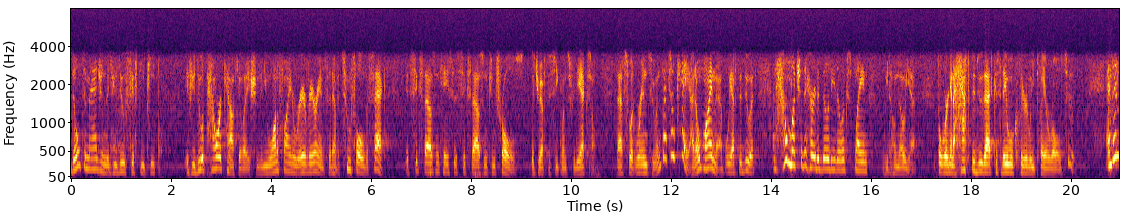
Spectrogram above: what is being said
Don't imagine that you do 50 people. If you do a power calculation and you want to find rare variants that have a twofold effect, it's 6,000 cases, 6,000 controls that you have to sequence for the exome. That's what we're into, and that's okay. I don't mind that, but we have to do it. And how much of the heritability they'll explain, we don't know yet. But we're going to have to do that because they will clearly play a role too. And then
